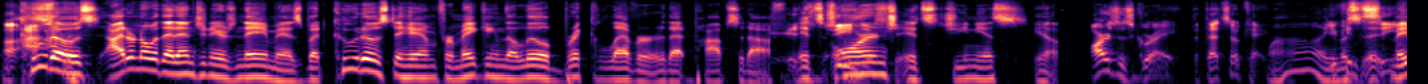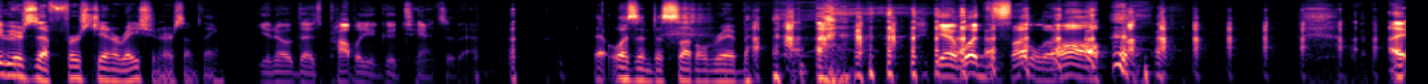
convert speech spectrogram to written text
Uh, kudos. I don't know what that engineer's name is, but kudos to him for making the little brick lever that pops it off. It's It's, orange. It's genius. yeah. ours is gray, but that's okay. Wow, You you can see maybe your- yours is a first generation or something. You know, there's probably a good chance of that. That wasn't a subtle rib. yeah, it wasn't subtle at all. I,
